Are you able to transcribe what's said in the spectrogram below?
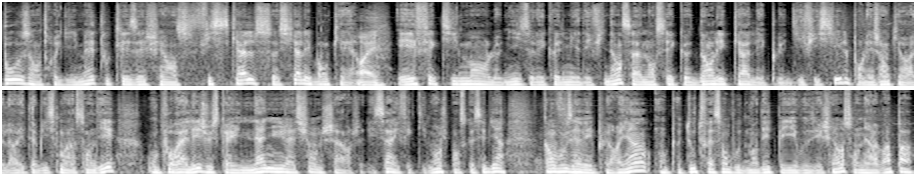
pause, entre guillemets, toutes les échéances fiscales, sociales et bancaires. Ouais. Et effectivement, le ministre de l'économie et des finances a annoncé que dans les cas les plus difficiles, pour les gens qui auraient leur établissement incendié, on pourrait aller jusqu'à une annulation de charges. Et ça, effectivement, je pense que c'est bien. Quand vous avez plus rien, on peut de toute façon vous demander de payer vos échéances, on n'y arrivera pas.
